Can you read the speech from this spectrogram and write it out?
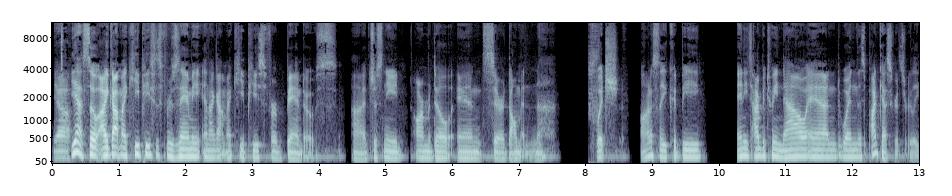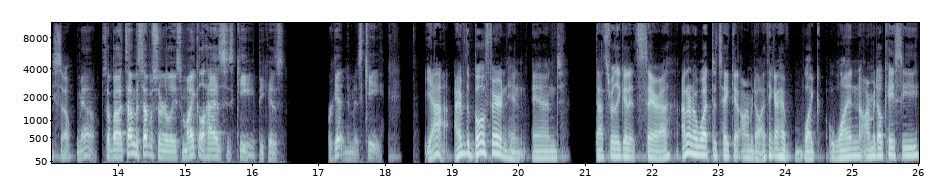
yeah, Yeah, so I got my key pieces for Zami and I got my key piece for Bandos. I just need Armadyl and Saradomin, which honestly could be any time between now and when this podcast gets released. So yeah. So by the time this episode release, Michael has his key because we're getting him his key. yeah, I have the Bow of Faerdhinen and that's really good at Sarah. I don't know what to take at Armadyl. I think I have like one Armadyl KC.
